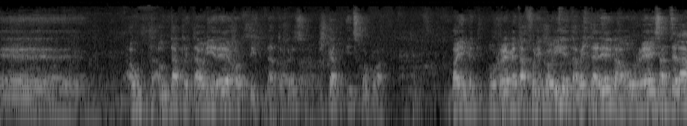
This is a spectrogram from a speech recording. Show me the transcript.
e, hautaketa hori ere hortik dator, ez? Piskat hitz jokoa. Bai, urre metaforiko hori eta baita ere, ba, urrea izan zela,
